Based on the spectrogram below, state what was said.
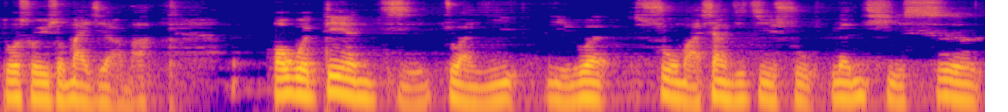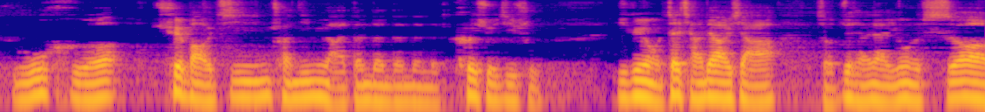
多说一说麦吉尔嘛，包括电子转移理论、数码相机技术、人体是如何。确保基因传递密码等等等等的科学技术，一共有再强调一下啊，小最强调一共有十二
